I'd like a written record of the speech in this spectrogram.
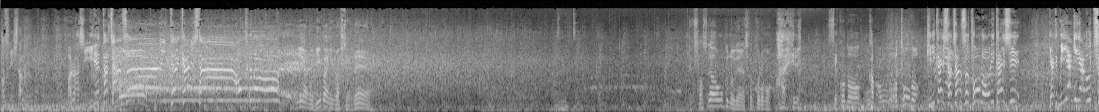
パスにした丸橋入れたチャンス1点返した奥野ニアも2枚いましたよね。さすが奥野じゃないですかこれも。はい。瀬古のカバー遠野。切り返したチャンス遠野折り返し。逆宮城が打つ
